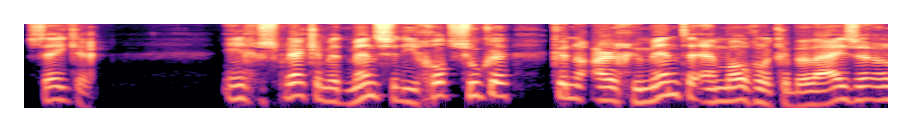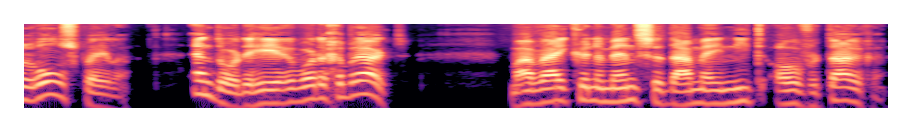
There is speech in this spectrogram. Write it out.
Zeker. In gesprekken met mensen die God zoeken, kunnen argumenten en mogelijke bewijzen een rol spelen en door de Here worden gebruikt. Maar wij kunnen mensen daarmee niet overtuigen.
